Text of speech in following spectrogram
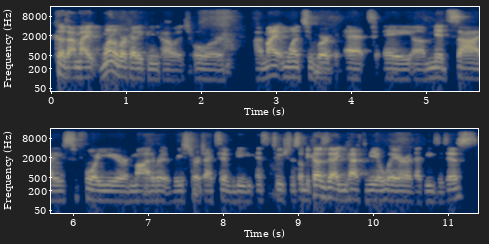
because i might want to work at a community college or I might want to work at a uh, mid-sized four-year moderate research activity institution. So because of that, you have to be aware that these exist,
